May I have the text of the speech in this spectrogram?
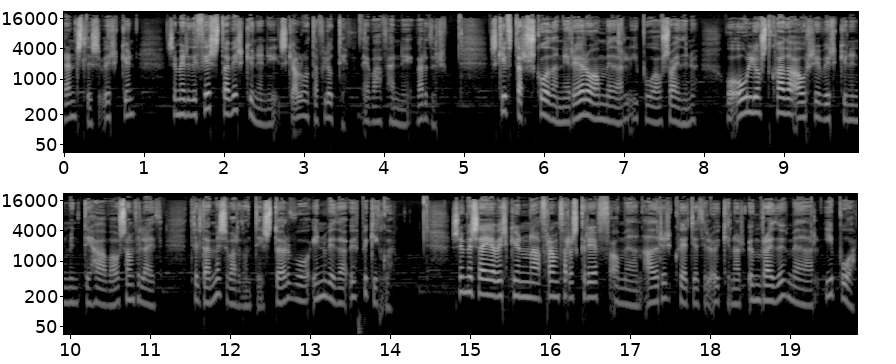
reynslisvirkun sem er því fyrsta virkunin í skjálfatafljóti ef af henni verður. Skiptar skoðanir eru á meðal íbúa á svæðinu og óljóst hvaða áhrif virkunin myndi hafa á samfélagið til dæmis varðandi störf og innviða uppbyggingu. Sumir segja virkjununa framfara skref á meðan aðrir hvetja til aukinar umræðu meðal íbúa.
